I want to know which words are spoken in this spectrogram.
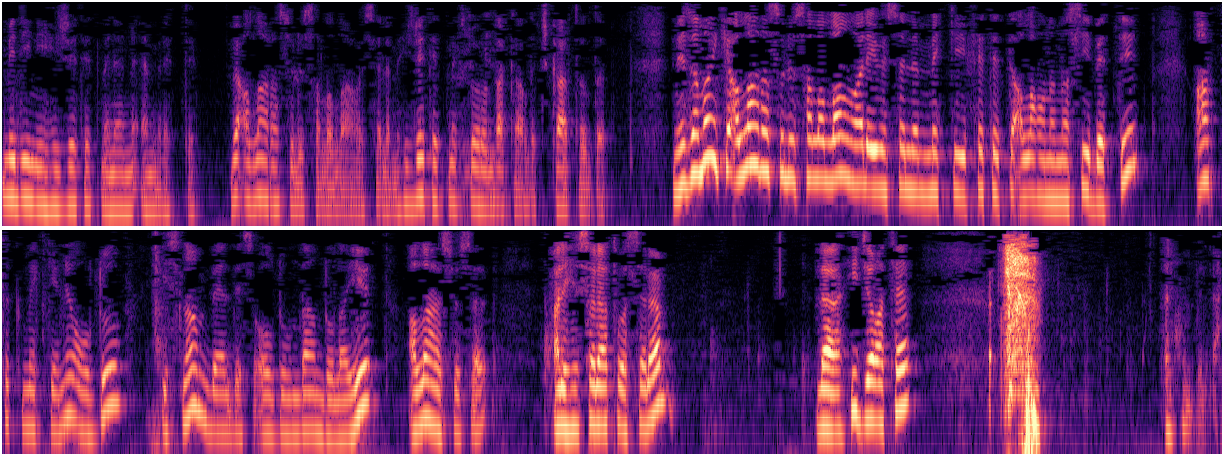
Medine'ye hicret etmelerini emretti. Ve Allah Resulü sallallahu aleyhi ve sellem hicret etmek zorunda kaldı, çıkartıldı. Ne zaman ki Allah Resulü sallallahu aleyhi ve sellem Mekke'yi fethetti, Allah ona nasip etti. Artık Mekke ne oldu? İslam beldesi olduğundan dolayı Allah Resulü aleyhissalatu vesselam la hicrate elhamdülillah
